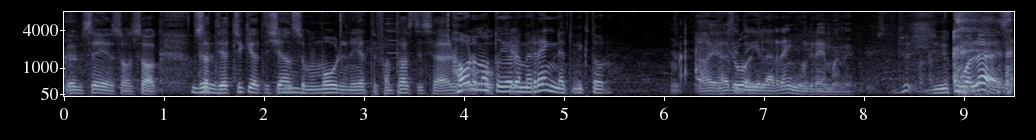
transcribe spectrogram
Vem säger en sån sak? Så att jag tycker att det känns som att moden är jättefantastisk här. Har du Och- något och, att göra med regnet, Viktor? Ja, jag hörde du gillar regn och grejer mannen. Du, du är påläst.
